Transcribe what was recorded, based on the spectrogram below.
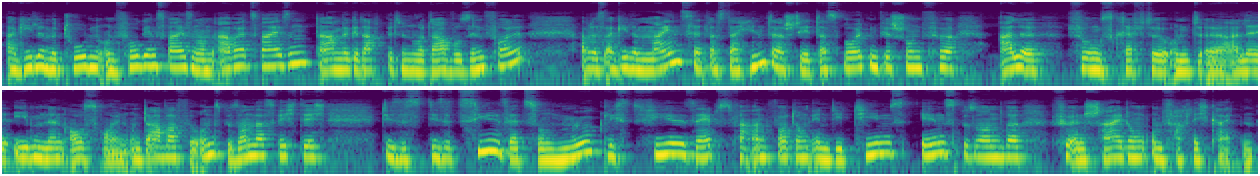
agile Methoden und Vorgehensweisen und Arbeitsweisen. Da haben wir gedacht, bitte nur da, wo sinnvoll. Aber das agile Mindset, was dahinter steht, das wollten wir schon für alle Führungskräfte und äh, alle Ebenen ausrollen. Und da war für uns besonders wichtig, dieses, diese Zielsetzung, möglichst viel Selbstverantwortung in die Teams, insbesondere für Entscheidungen um Fachlichkeiten.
